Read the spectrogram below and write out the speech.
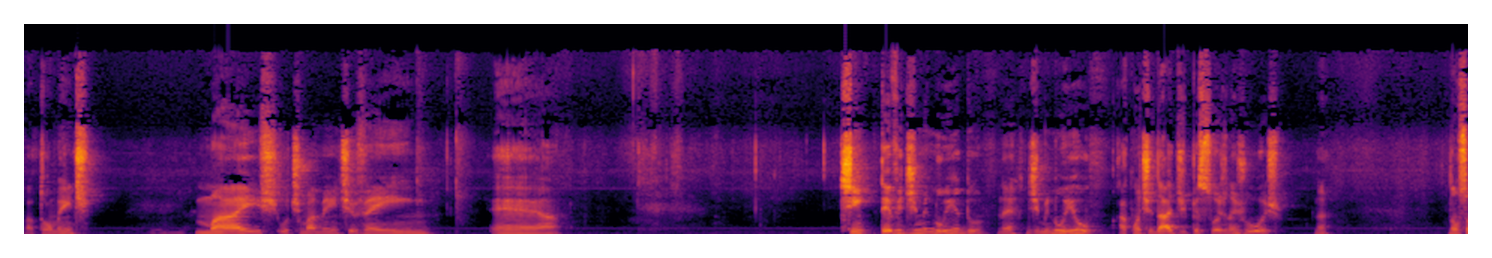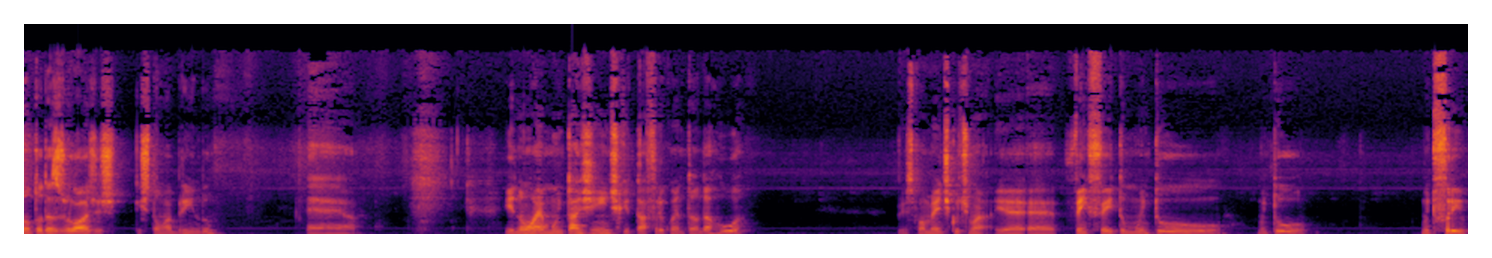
atualmente, mas ultimamente vem. É, teve diminuído, né? diminuiu a quantidade de pessoas nas ruas. Né? Não são todas as lojas que estão abrindo. É, e não é muita gente que está frequentando a rua. Principalmente que ultima, é, é, vem feito muito, muito, muito frio.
